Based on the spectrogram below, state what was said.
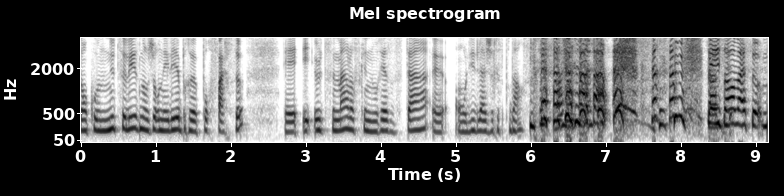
Donc, on utilise nos journées libres pour faire ça. Et, et ultimement, lorsqu'il nous reste du temps, euh, on lit de la jurisprudence. ça ressemble à ça. Ouais.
